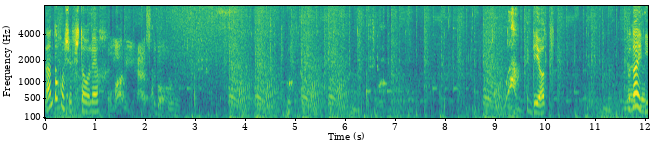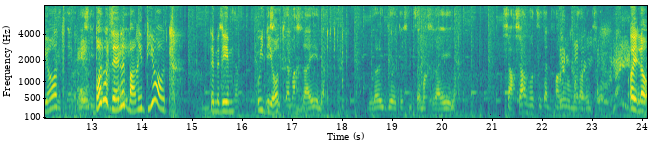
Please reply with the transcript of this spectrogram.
לאן אתה חושב שאתה הולך? אידיוט. תודה, אידיוט. בוא נודה לבר אידיוט. אתם יודעים, הוא אידיוט. יש לי צמח רעיל. אני לא אידיוט, יש לי צמח רעיל. שעכשיו מוציא את הדברים המוזרים שלו. אוי לא,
